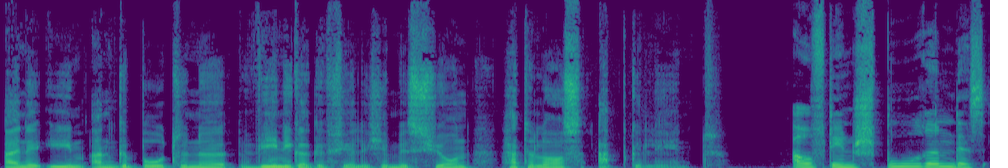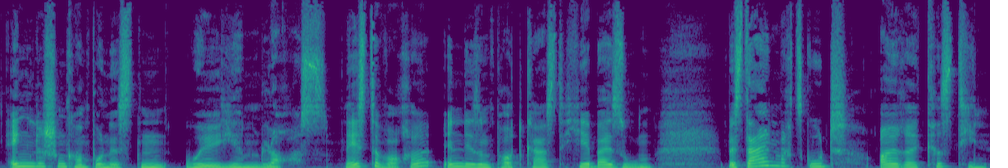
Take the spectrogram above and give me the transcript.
Eine ihm angebotene, weniger gefährliche Mission hatte Laws abgelehnt. Auf den Spuren des englischen Komponisten William Laws. Nächste Woche in diesem Podcast hier bei Zoom. Bis dahin macht's gut, eure Christine.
